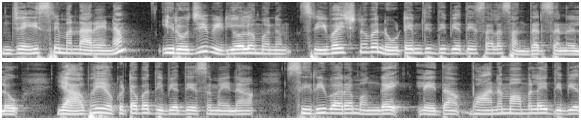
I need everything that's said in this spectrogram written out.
జై శ్రీమన్నారాయణ. ఈరోజు ఈ వీడియోలో మనం శ్రీ వైష్ణవ నూటెనిమిది దివ్య దేశాల సందర్శనలో యాభై ఒకటవ దివ్య దేశమైన సిరివర మంగై లేదా వానమామలై దివ్య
